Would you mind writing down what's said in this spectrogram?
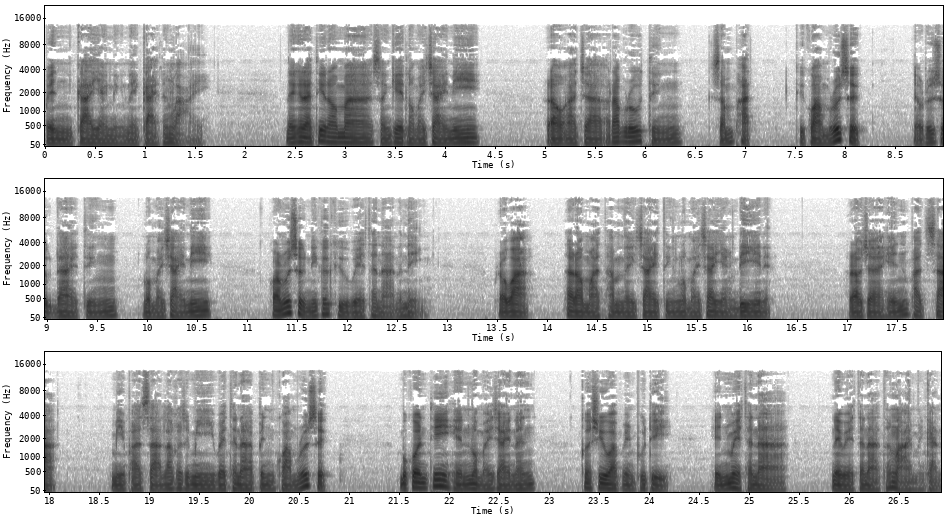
เป็นกายอย่างหนึ่งในกายทั้งหลาย ในขณะที่เรามาสังเกตลมหายใจนี้ เราอาจจะรับรู้ถึงสัมผัสคือความรู้สึก เรารู้สึกได้ถึงลมหายใจนี้ ความรู้สึกนี้ก็คือเวทนานั่นเอง เพราะว่าถ้าเรามาทำในใจถึงลมหายใจอย่างดีเนี่ย เราจะเห็นผัสสะ มีภาษาแล้วก็จะมีเวทนาเป็นความรู้สึก บุคคลที่เห็นลมหายใจนั้น ก็ชื่อว่าเป็นผู้ที่เห็นเวทนาในเวทนาทั้งหลายเหมือนกัน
